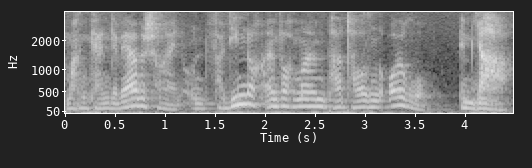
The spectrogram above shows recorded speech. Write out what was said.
mach einen kleinen Gewerbeschein und verdien doch einfach mal ein paar tausend Euro im Jahr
